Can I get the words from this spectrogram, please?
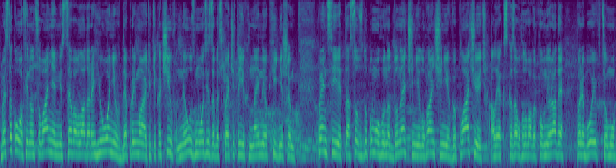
Без такого фінансування місцева влада регіонів, де приймають утікачів, не у змозі забезпечити їх найнеобхіднішим. Пенсії та соцдопомогу на Донеччині і Луганщині виплачують, але як сказав голова Верховної Ради, перебої в цьому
